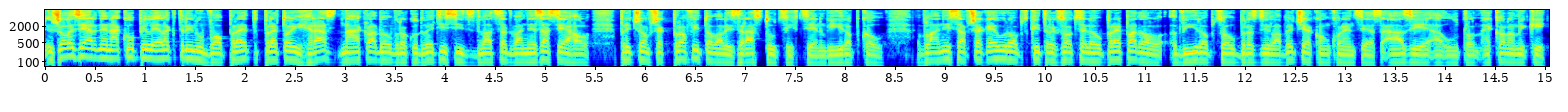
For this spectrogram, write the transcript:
Železiarne nakúpili elektrínu vopred, preto ich rast nákladov v roku 2022 nezasiahol, pričom však profitovali z rastúcich cien výrobkov. V Lani sa však európsky trh s oceľou prepadol, výrobcov brzdila väčšia konkurencia z Ázie a útlm ekonomiky.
